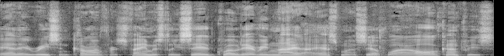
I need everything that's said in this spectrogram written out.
at a recent conference famously said, quote, every night I ask myself why all countries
